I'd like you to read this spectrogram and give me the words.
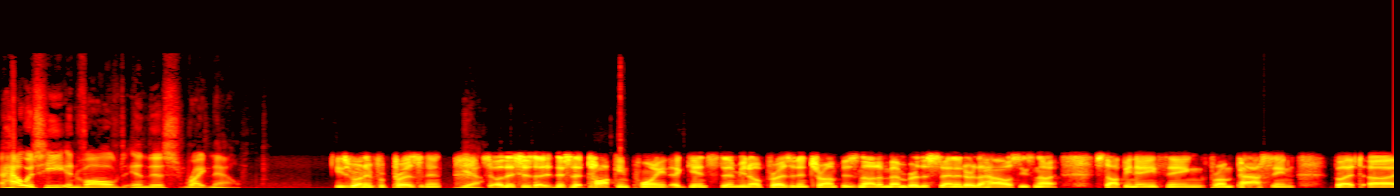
How is he involved in this right now? He's running for president. Yeah. So this is a this is a talking point against him. You know, President Trump is not a member of the Senate or the House. He's not stopping anything from passing. But uh,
